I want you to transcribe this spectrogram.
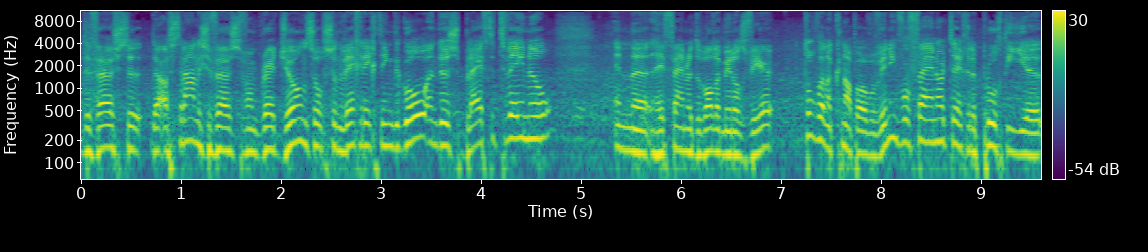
de, vuisten, de Australische vuisten van Brad Jones op zijn weg richting de goal. En dus blijft het 2-0. En uh, heeft Feyenoord de bal inmiddels weer. Toch wel een knappe overwinning voor Feyenoord. Tegen de ploeg die uh,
